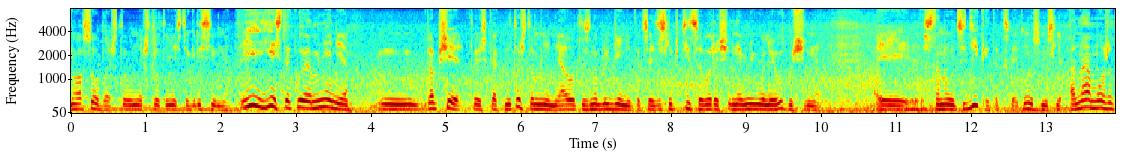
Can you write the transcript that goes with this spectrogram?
ну, особая, что у нее что-то есть агрессивное. И есть такое мнение, вообще, то есть как не то, что мнение, а вот из наблюдений, так сказать, если птица, выращенная в неволе, выпущенная, и становится дикой, так сказать, ну, в смысле, она может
